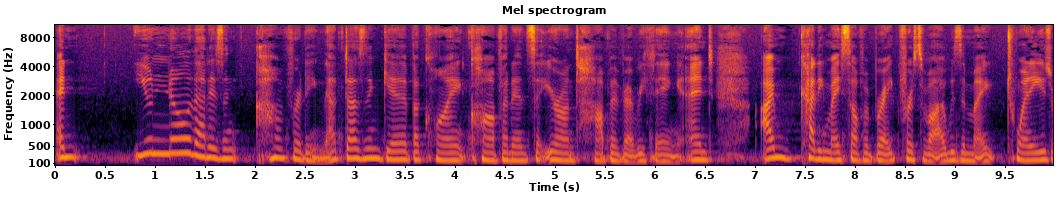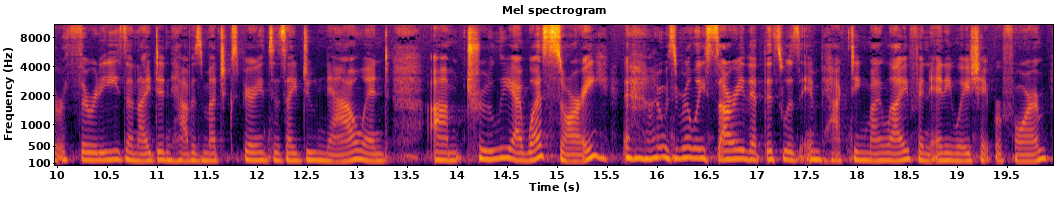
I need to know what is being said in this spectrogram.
And you know that isn't comforting. That doesn't give a client confidence that you're on top of everything. And I'm cutting myself a break. First of all, I was in my 20s or 30s and I didn't have as much experience as I do now. And um, truly, I was sorry. I was really sorry that this was impacting my life in any way, shape, or form.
